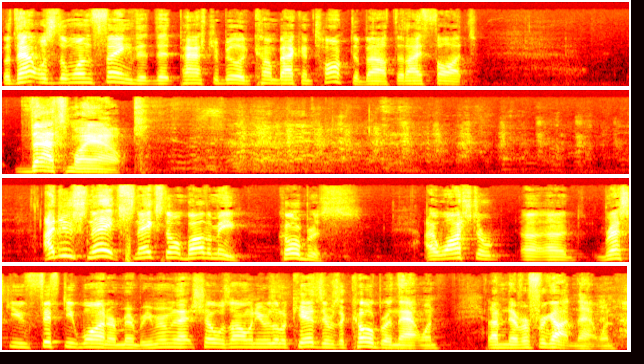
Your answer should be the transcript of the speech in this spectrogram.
But that was the one thing that, that Pastor Bill had come back and talked about that I thought, that's my out. I do snakes. Snakes don't bother me. Cobras. I watched a, Rescue 51. I Remember, you remember that show was on when you were little kids? There was a cobra in that one, and I've never forgotten that one.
